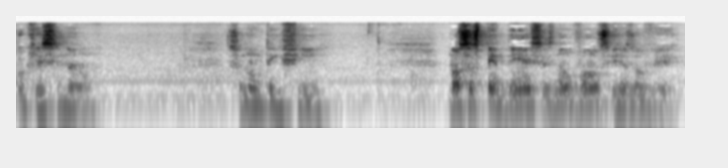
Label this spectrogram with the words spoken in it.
Porque senão, isso não tem fim. Nossas pendências não vão se resolver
